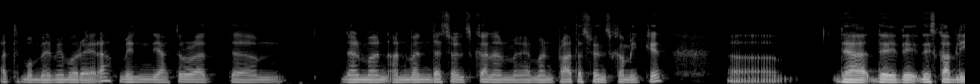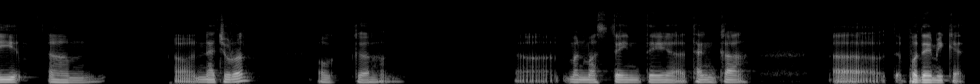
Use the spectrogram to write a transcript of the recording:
att memorera, men jag tror att um, när man använder svenska, när man, när man pratar svenska mycket, uh, det, det, det, det, ska bli um, uh, natural och uh, man måste inte tänka på det mycket.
